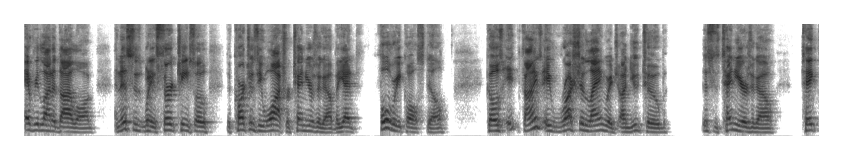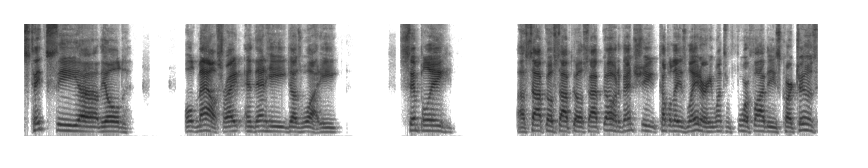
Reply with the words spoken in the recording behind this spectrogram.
every line of dialogue. And this is when he was 13. So the cartoons he watched were 10 years ago, but he had full recall still. Goes, it finds a Russian language on YouTube. This is 10 years ago. Takes takes the uh the old old mouse, right? And then he does what? He simply uh, stop, go, stop, go, stop, go. And eventually, a couple days later, he went through four or five of these cartoons.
